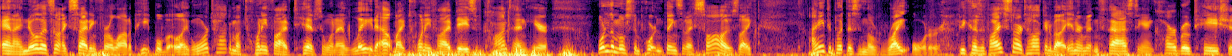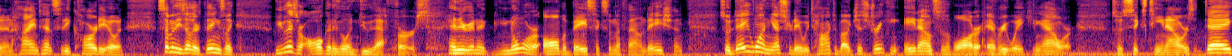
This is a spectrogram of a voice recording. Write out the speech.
And I know that's not exciting for a lot of people, but like when we're talking about 25 tips and when I laid out my 25 days of content here, one of the most important things that I saw is like, I need to put this in the right order because if I start talking about intermittent fasting and carb rotation and high intensity cardio and some of these other things, like you guys are all going to go and do that first, and you're going to ignore all the basics and the foundation. So, day one yesterday, we talked about just drinking eight ounces of water every waking hour. So, 16 hours a day,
